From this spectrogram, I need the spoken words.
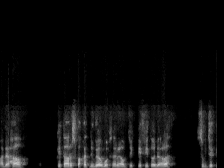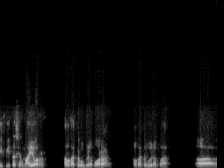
padahal kita harus sepakat juga bahwasanya objektif itu adalah subjektivitas yang mayor kalau kata beberapa orang kalau kata beberapa uh,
